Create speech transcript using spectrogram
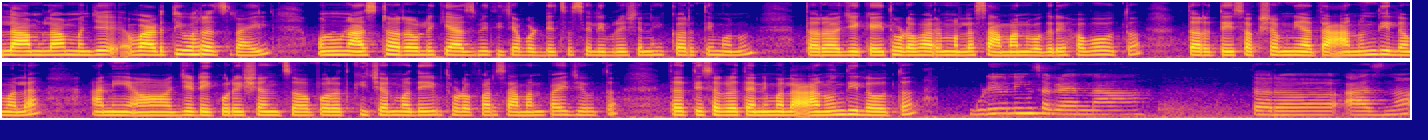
लांब लांब म्हणजे वाढतीवरच राहील. म्हणून आज ठरवलं की आज मी तिच्या बड्डेचं सेलिब्रेशन हे करते म्हणून. तर जे काही थोडंफार मला सामान वगैरे हवं होतं तर ते सक्षमनी आता आणून दिलं मला. आणि जे डेकोरेशनचं परत किचनमध्ये थोडंफार सामान पाहिजे होतं तर ते सगळं त्यांनी मला आणून दिलं होतं. गुड इव्हनिंग सगळ्यांना. तर आज ना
